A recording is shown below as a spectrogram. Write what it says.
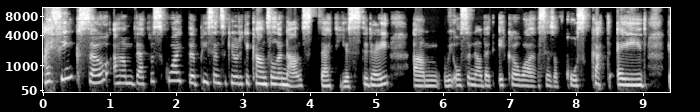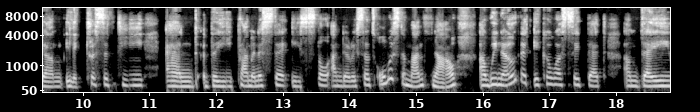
I think so. Um, that was quite the Peace and Security Council announced that yesterday. Um, we also know that ECOWAS has, of course, cut aid, um, electricity, and the Prime Minister is still under arrest. So it's almost a month now. Uh, we know that ECOWAS said that um, they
